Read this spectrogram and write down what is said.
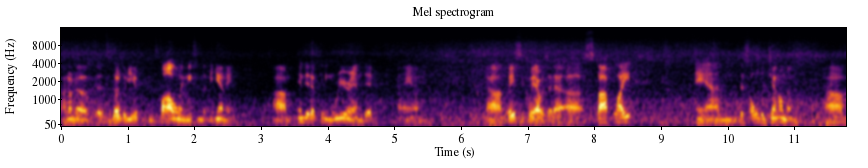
I don't know, for those of you who've been following me from the beginning, um, ended up getting rear ended. And um, basically, I was at a, a, stoplight, and this older gentleman um,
